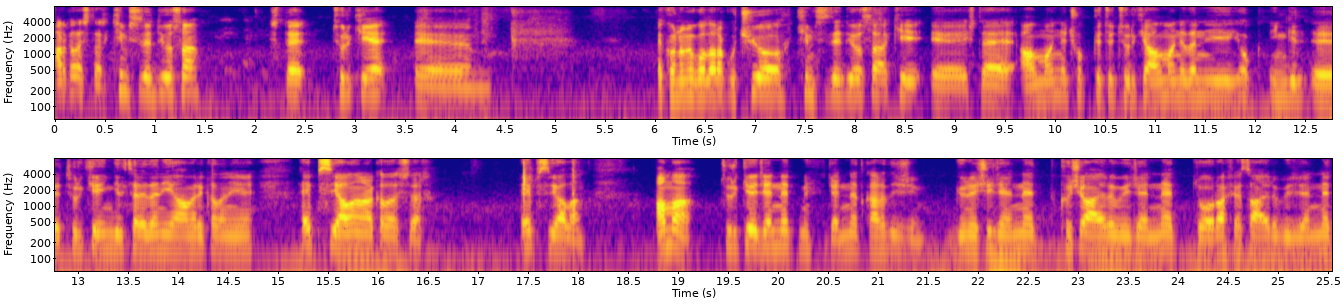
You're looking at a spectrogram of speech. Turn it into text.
Arkadaşlar kim size diyorsa işte Türkiye eee, ekonomik olarak uçuyor. Kim size diyorsa ki eee, işte Almanya çok kötü, Türkiye Almanya'dan iyi, yok İngil eee, Türkiye İngiltere'den iyi, Amerika'dan iyi. Hepsi yalan arkadaşlar. Hepsi yalan. Ama Türkiye cennet mi? Cennet kardeşim. Güneşi cennet, kışı ayrı bir cennet, coğrafyası ayrı bir cennet,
